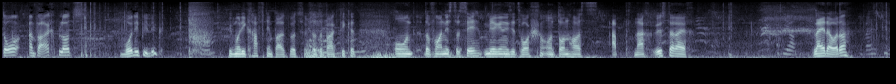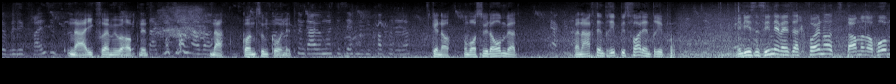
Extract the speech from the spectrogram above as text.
da am Parkplatz. War die billig? Irgendwann die Kraft den Parkplatz, das hat ein Parkticket. Und da vorne ist der See. Wir gehen uns jetzt waschen und dann heißt es ab nach Österreich. Ja, Leider, oder? ich weiß nicht, ob wir sich freuen sind. Nein, ich freue mich überhaupt nicht. Nein, ganz und gar nicht. Geil, man muss das man gehabt hat, oder? Genau. Und was wir wieder haben wird. Ja, genau. Weil nach dem Trip ist vor dem Trip. In diesem Sinne, wenn es euch gefallen hat, Daumen nach oben,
